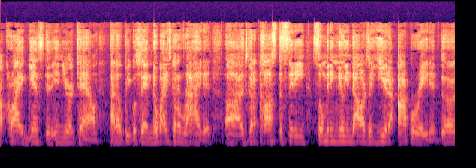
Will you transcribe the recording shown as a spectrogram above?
outcry against it in your town? I know people saying nobody's going to ride it. Uh, it's going to cost the city so many million dollars a year to operate it. Uh,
